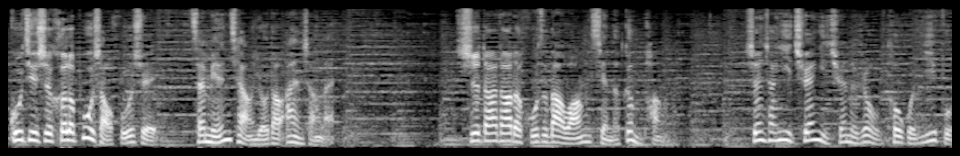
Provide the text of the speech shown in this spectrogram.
估计是喝了不少湖水，才勉强游到岸上来。湿哒哒的胡子大王显得更胖了，身上一圈一圈的肉透过衣服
